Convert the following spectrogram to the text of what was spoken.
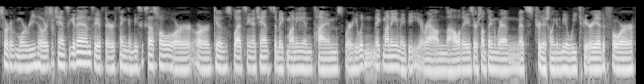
sort of more retailers a chance to get in, see if their thing can be successful, or or gives Blatstein a chance to make money in times where he wouldn't make money, maybe around the holidays or something when it's traditionally going to be a weak period for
